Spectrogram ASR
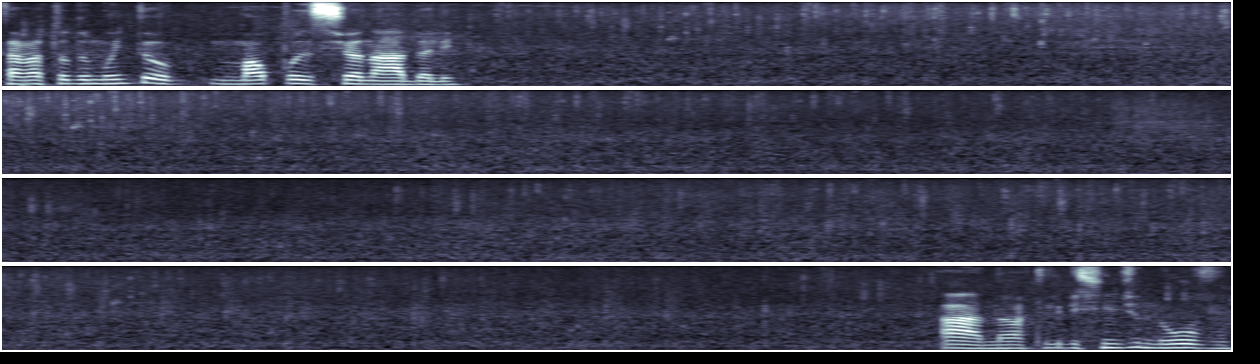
Tava tudo muito mal posicionado ali. Ah, não, aquele bichinho de novo.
